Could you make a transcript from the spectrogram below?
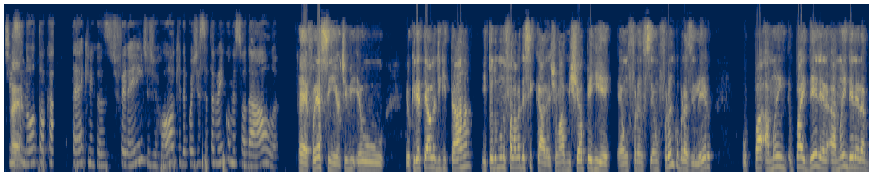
te é. ensinou a tocar técnicas diferentes de rock. Depois disso, você também começou a dar aula? É, foi assim. Eu tive, eu, eu queria ter aula de guitarra e todo mundo falava desse cara. Ele chamava Michel Perrier. É um francês, é um franco brasileiro o, pa, a mãe, o pai dele, era, a mãe dele era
